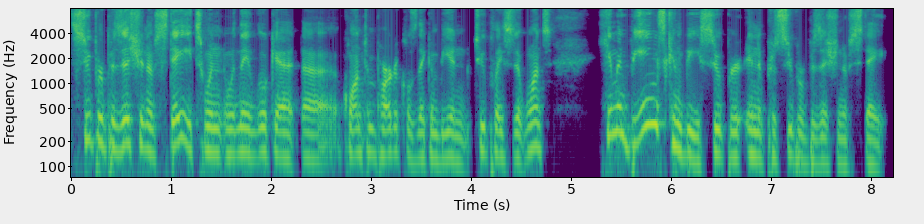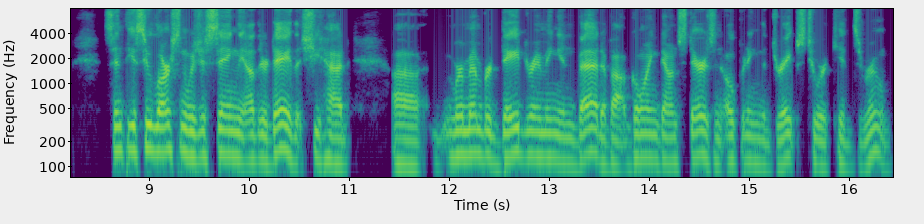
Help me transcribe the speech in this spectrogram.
superposition of states when, when they look at uh, quantum particles, they can be in two places at once. human beings can be super in a superposition of state. Cynthia sue larson was just saying the other day that she had uh, remembered daydreaming in bed about going downstairs and opening the drapes to her kid's room.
